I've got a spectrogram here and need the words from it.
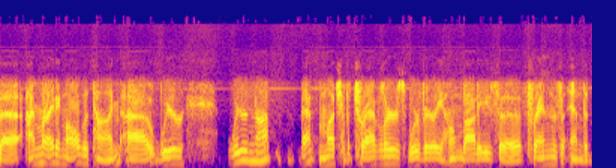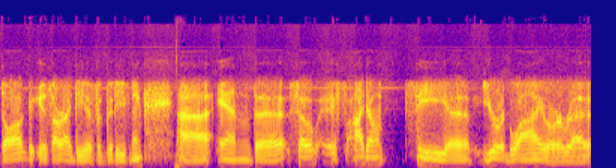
uh, I'm writing all the time. Uh, we're we're not that much of a travelers. We're very homebodies. Uh, friends and the dog is our idea of a good evening. Uh, and uh, so if I don't see uh, Uruguay or uh,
